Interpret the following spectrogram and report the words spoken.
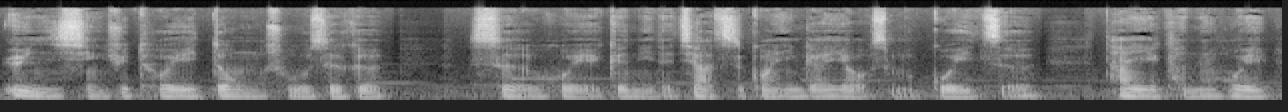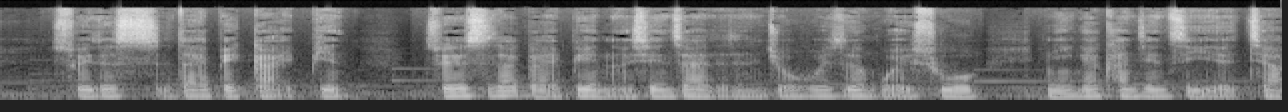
运行、去推动出这个社会跟你的价值观应该要有什么规则。它也可能会随着时代被改变，随着时代改变呢，现在的人就会认为说，你应该看见自己的价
